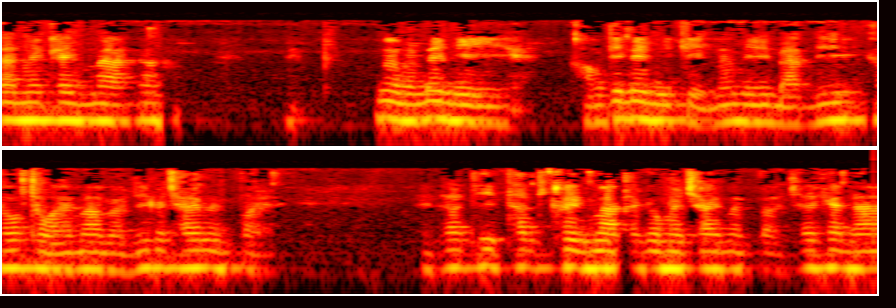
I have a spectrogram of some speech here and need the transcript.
ท่านไม่เคร่งมากก็เมื่อมันไม่มีของที่ไม่มีกลิ่นมันมีแบบนี้เขาถวายมาแบบนี้ก็ใช้มันไปแต่ถ้าที่ท่านเคร่งมากท่านก็ไม่ใช้มันไปใช้แค่น้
